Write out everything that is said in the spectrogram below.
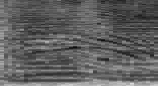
ruda.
